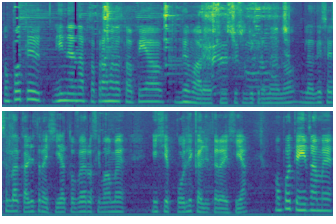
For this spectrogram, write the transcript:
Οπότε είναι ένα από τα πράγματα τα οποία δεν μου αρέσουν στο συγκεκριμένο. Δηλαδή θα ήθελα καλύτερα ηχεία. Το Vero θυμάμαι είχε πολύ καλύτερα ηχεία. Οπότε είδαμε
